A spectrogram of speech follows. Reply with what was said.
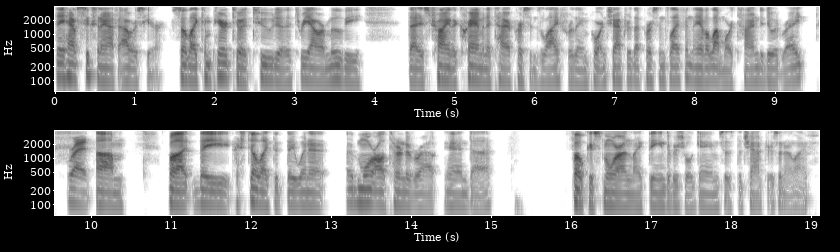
they have six and a half hours here so like compared to a two to three hour movie that is trying to cram an entire person's life or the important chapter of that person's life in they have a lot more time to do it right right um but they i still like that they went a, a more alternative route and uh focus more on like the individual games as the chapters in her life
